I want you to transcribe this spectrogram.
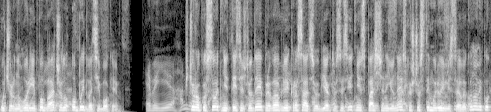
у Чорногорії побачило обидва ці боки. Щороку сотні тисяч людей приваблює краса цього об'єкту всесвітньої спадщини ЮНЕСКО, що стимулює місцеву економіку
